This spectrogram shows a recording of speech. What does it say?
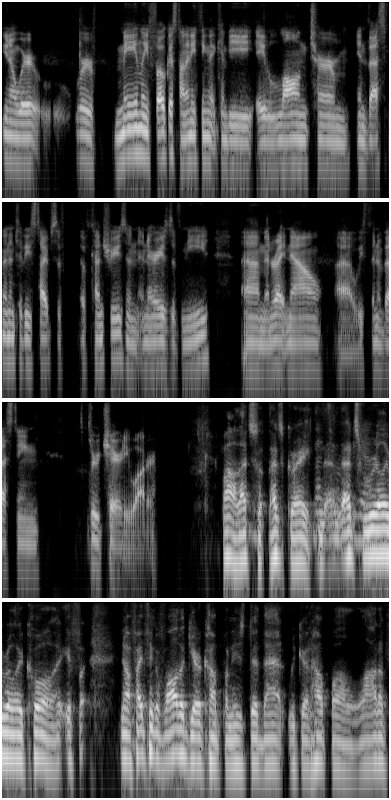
you know we're we're mainly focused on anything that can be a long-term investment into these types of, of countries and, and areas of need. Um, and right now, uh, we've been investing through Charity Water. Wow, that's that's great. That's, that's yeah. really really cool. If you know, if I think of all the gear companies did that, we could help a lot of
